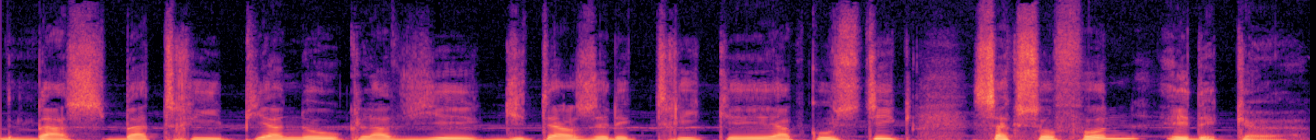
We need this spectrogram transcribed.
basse, batterie, piano, clavier, guitares électriques et acoustiques, saxophones et des chœurs.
